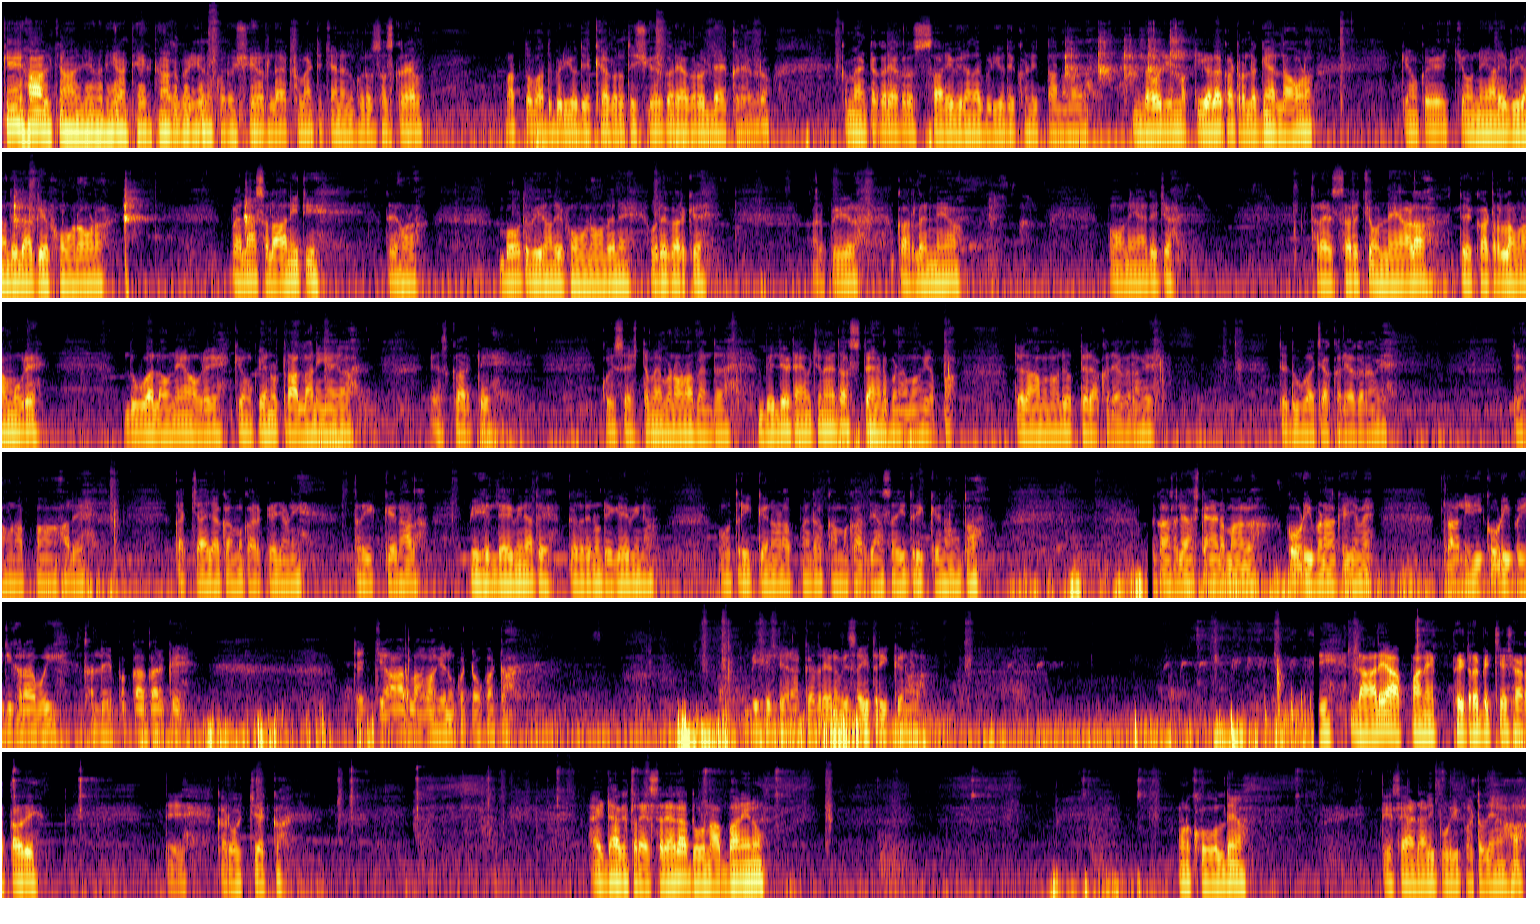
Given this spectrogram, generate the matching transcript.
ਕੀ ਹਾਲ ਚਾਲ ਜੀ? ਵਧੀਆ, ਠੀਕ ਠਾਕ। ਵੀਡੀਓ ਨੂੰ ਕਰੋ ਸ਼ੇਅਰ ਲਾਈਕ ਕਮੈਂਟ ਚੈਨਲ ਨੂੰ ਕਰੋ ਸਬਸਕ੍ਰਾਈਬ ਵੱਧ ਤੋਂ ਵੱਧ ਵੀਡੀਓ ਦੇਖਿਆ ਕਰੋ ਤੇ ਸ਼ੇਅਰ ਕਰਿਆ ਕਰੋ ਲਾਈਕ ਕਰਿਆ ਕਰੋ ਕਮੈਂਟ ਕਰਿਆ ਕਰੋ। ਸਾਰੇ ਵੀਰਾਂ ਦਾ ਵੀਡੀਓ ਦੇਖਣ ਲਈ ਧੰਨਵਾਦ। ਲਓ ਜੀ, ਮੱਕੀ ਵਾਲਾ ਕਟਰ ਲੱਗਿਆ ਲਾਉਣ, ਕਿਉਂਕਿ ਝੋਨੇ ਵਾਲੇ ਵੀਰਾਂ ਦੇ ਲਾਗੇ ਫੋਨ ਆਉਣ। ਪਹਿਲਾਂ ਸਲਾਹ ਨਹੀਂ ਤੀ ਤੇ ਹੁਣ ਬਹੁਤ ਵੀਰਾਂ ਦੇ ਫੋਨ ਆਉਂਦੇ ਨੇ। ਉਹਦੇ ਕਰਕੇ ਰਿਪੇਅਰ ਕਰ ਲੈਨੇ ਆ ਪਾਉਨੇ ਆ ਇਹਦੇ ਚ। ਥ੍ਰੈਸ਼ਰ ਝੋਨੇ ਵਾਲਾ ਤੇ ਕਟਰ ਲਾਉਣਾ ਮੂਰੇ ਦੂਆ ਲਾਉਨੇ ਆ ਉਰੇ, ਕਿਉਂਕਿ ਇਹਨੂੰ ਟਰਾਲਾ ਨਹੀਂ ਆਇਆ। ਇਸ ਕਰਕੇ ਕੋਈ ਸਿਸਟਮ ਹੈ ਬਣਾਉਣਾ ਪੈਂਦਾ ਹੈ। ਵਿਹਲੇ ਟਾਈਮ 'ਚ ਨਾ ਇਹਦਾ ਸਟੈਂਡ ਬਣਾਵਾਂਗੇ ਆਪਾਂ ਤੇ ਆਰਾਮ ਨਾਲ ਉਹਦੇ ਉੱਤੇ ਰੱਖ ਦਿਆ ਕਰਾਂਗੇ ਤੇ ਦੂਆ ਚੱਕ ਲਿਆ ਕਰਾਂਗੇ। ਤੇ ਹੁਣ ਆਪਾਂ ਹਲੇ ਕੱਚਾ ਜਿਹਾ ਕੰਮ ਕਰਕੇ ਜਾਣੀ ਤਰੀਕੇ ਨਾਲ, ਵੀ ਹਿੱਲੇ ਵੀ ਨਾ ਤੇ ਕਿਧਰੇ ਨੂੰ ਡਿਗੇ ਵੀ ਨਾ, ਉਹ ਤਰੀਕੇ ਨਾਲ ਆਪਾਂ ਇਹਦਾ ਕੰਮ ਕਰਦੇ ਹਾਂ ਸਹੀ ਤਰੀਕੇ ਨਾਲ ਤਾਂ। ਕਸ ਲਿਆ ਸਟੈਂਡ ਵਾਂਗ, ਘੋੜੀ ਬਣਾ ਕੇ ਜਿਵੇਂ ਟਰਾਲੀ ਦੀ ਘੋੜੀ ਪਈ ਦੀ ਖਰਾਬ ਹੋਈ, ਥੱਲੇ ਪੱਕਾ ਕਰਕੇ ਤੇ ਚਾਰ ਲਾਵਾਂਗੇ ਇਹਨੂੰ ਘੱਟੋ ਘੱਟ। ਵੀ ਹਿੱਲੇ ਨਾ ਕਿਧਰੇ ਨੂੰ ਵੀ ਸਹੀ ਤਰੀਕੇ ਨਾਲ। ਜੀ, ਲਾ ਲਿਆ ਆਪਾਂ ਨੇ ਫਿਟਰ ਵਿੱਚੇ ਛੱਡਤਾ ਉਹਦੇ। ਤੇ ਕਰੋ ਚੈੱਕ। ਐਡਾ ਕਿ ਥ੍ਰੈਸ਼ਰ ਇਹਦਾ ਦੋ ਨਾਬਾਂ ਨੇ ਇਹਨੂੰ। ਹੁਣ ਖੋਲਦੇ ਆ। ਤੇ ਸਾਈਡ ਵਾਲੀ ਪੁਲੀ ਪੱਟਦੇ ਆ ਆਹ।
